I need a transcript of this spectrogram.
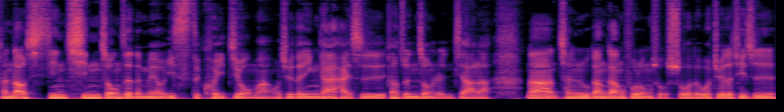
难道心心中真的没有一丝愧疚吗？我觉得应该还是要尊重人家啦。那诚如刚刚富荣所说。我觉得其实。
